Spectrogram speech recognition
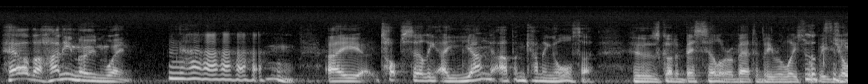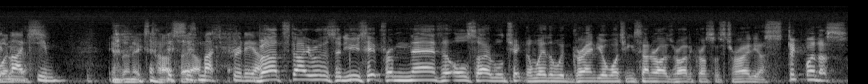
how the honeymoon went. Hmm. A top-selling, a young up-and-coming author who's got a bestseller about to be released will Looks be a bit joining like us him. In the next half She's hour. much prettier. But stay with us. A news hit from Nat. Also, we'll check the weather with Grant. You're watching Sunrise right across Australia. Stick with us.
